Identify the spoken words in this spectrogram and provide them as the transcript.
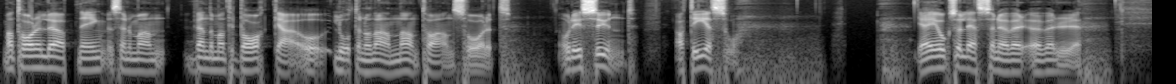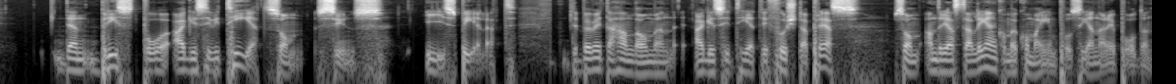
Man tar en löpning, men sen man, vänder man tillbaka och låter någon annan ta ansvaret. Och det är synd att det är så. Jag är också ledsen över, över eh, den brist på aggressivitet som syns i spelet. Det behöver inte handla om en aggressivitet vid första press som Andreas Dahlén kommer komma in på senare i podden.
